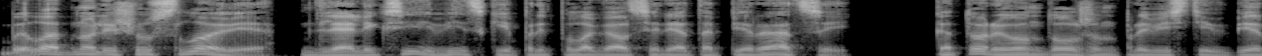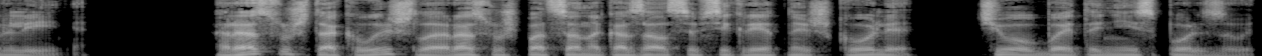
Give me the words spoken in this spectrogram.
было одно лишь условие. Для Алексея Вицки предполагался ряд операций, которые он должен провести в Берлине. Раз уж так вышло, раз уж пацан оказался в секретной школе, чего бы это не использовать.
